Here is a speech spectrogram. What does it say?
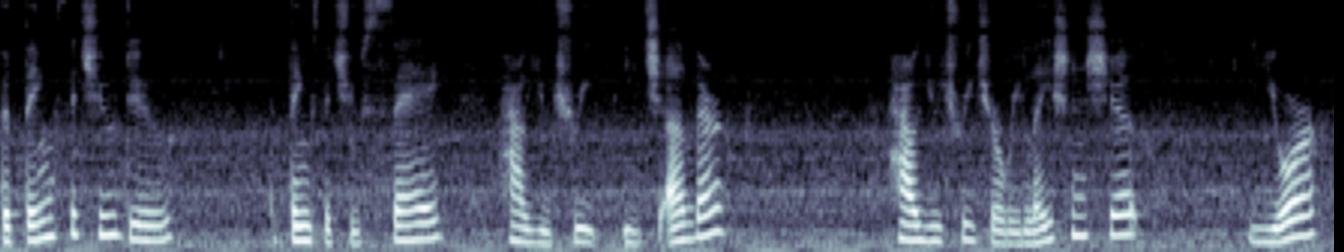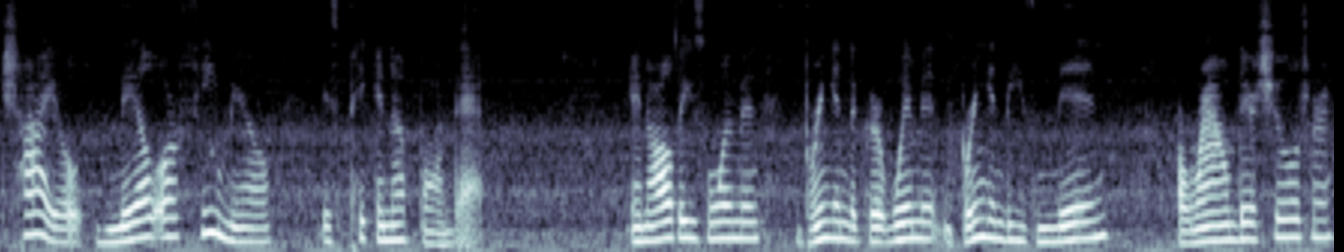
The things that you do, the things that you say, how you treat each other, how you treat your relationship, your child, male or female, is picking up on that. And all these women bringing the girl, women, bringing these men around their children.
